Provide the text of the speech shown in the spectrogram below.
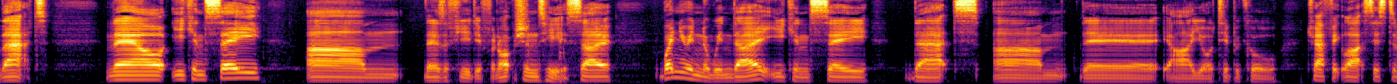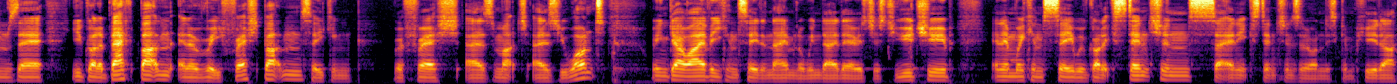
that. Now, you can see um, there's a few different options here. So when you're in the window, you can see that um, there are your typical traffic light systems there. You've got a back button and a refresh button, so you can refresh as much as you want. We can go over, you can see the name of the window there is just YouTube. And then we can see we've got extensions, so any extensions that are on this computer.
